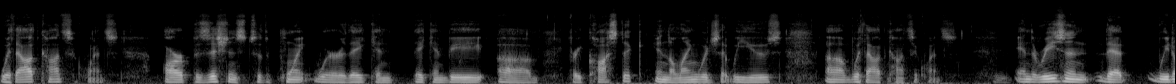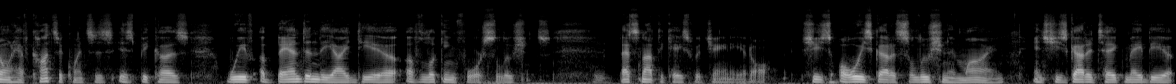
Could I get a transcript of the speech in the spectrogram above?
without consequence our positions to the point where they can they can be uh, very caustic in the language that we use uh, without consequence. And the reason that we don't have consequences is because we've abandoned the idea of looking for solutions. That's not the case with Janie at all. She's always got a solution in mind, and she's got to take maybe a,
